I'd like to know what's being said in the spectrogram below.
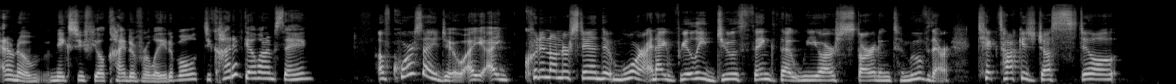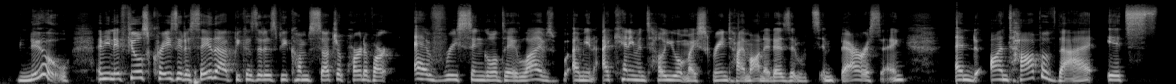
I don't know, makes you feel kind of relatable. Do you kind of get what I'm saying? Of course I do. I, I couldn't understand it more. And I really do think that we are starting to move there. TikTok is just still new. I mean, it feels crazy to say that because it has become such a part of our every single day lives. I mean, I can't even tell you what my screen time on it is. It's embarrassing. And on top of that, it's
